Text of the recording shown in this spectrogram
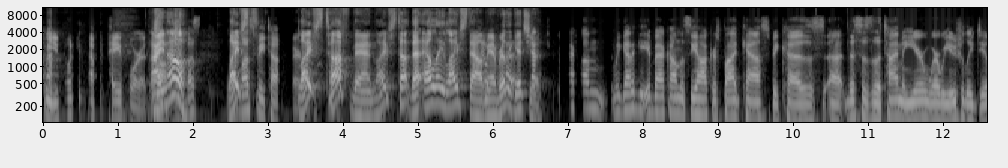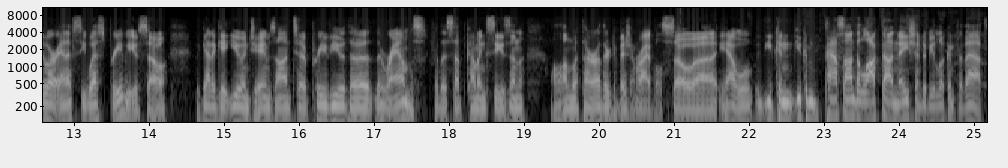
when you don't even have to pay for it. Oh, I know. Must, Life's, must be tough. There. Life's tough, man. Life's tough. That LA lifestyle, man, really gets you. On, we got to get you back on the Seahawkers podcast because uh, this is the time of year where we usually do our NFC West preview. So we got to get you and James on to preview the the Rams for this upcoming season, along with our other division rivals. So uh, yeah, well, you can you can pass on to Locked On Nation to be looking for that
